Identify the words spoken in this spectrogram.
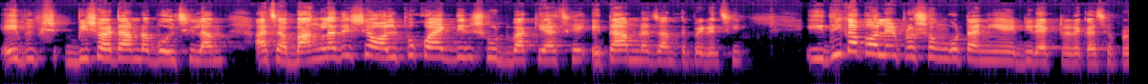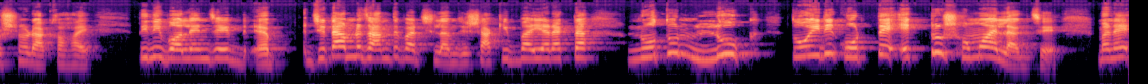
এই বিষ- বিষয়টা আমরা বলছিলাম। আচ্ছা বাংলাদেশে অল্প কয়েকদিন শ্যুট বাকি আছে, এটা আমরা জানতে পেরেছি। ইধিকা পলের প্রসঙ্গটা নিয়ে ডিরেক্টরের কাছে প্রশ্ন রাখা হয়। তিনি বলেন যে যেটা আমরা জানতে পারছিলাম যে, সাকিব ভাইয়ার একটা নতুন লুক তৈরি করতে একটু সময় লাগছে। মানে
